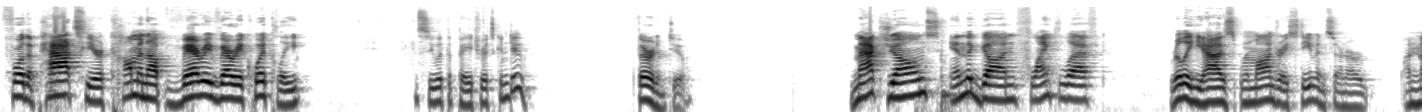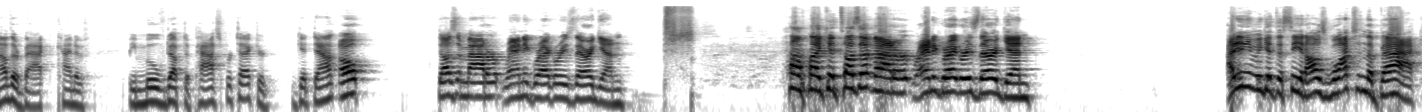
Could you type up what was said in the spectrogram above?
for the Pats here, coming up very, very quickly. Let's see what the Patriots can do. Third and two. Mac Jones in the gun, flanked left. Really, he has Rhamondre Stevenson or another back kind of be moved up to pass protect or get down. Oh, doesn't matter. Randy Gregory's there again. I'm like, it doesn't matter. Randy Gregory's there again. I didn't even get to see it. I was watching the back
